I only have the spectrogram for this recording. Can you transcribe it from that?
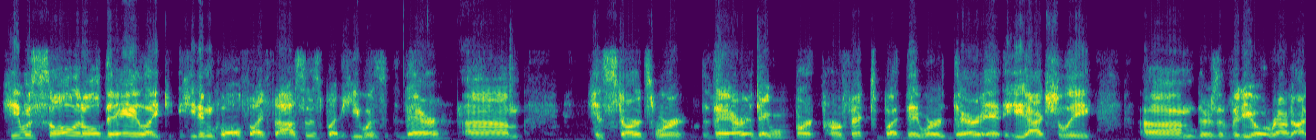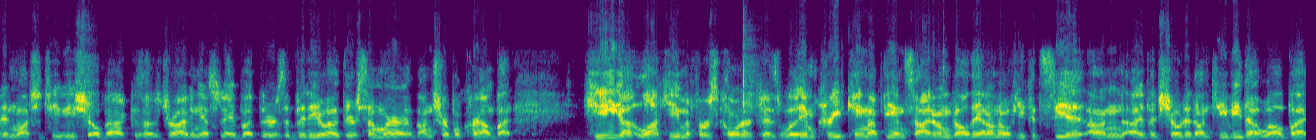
he was solid all day. Like he didn't qualify fastest, but he was there. Um, his starts were there. They weren't perfect, but they were there. It, he actually. Um, there's a video around. I didn't watch the TV show back because I was driving yesterday, but there's a video out there somewhere on Triple Crown. But he got lucky in the first corner because William Crete came up the inside of him, Gauldy. I don't know if you could see it on uh, if it showed it on TV that well, but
